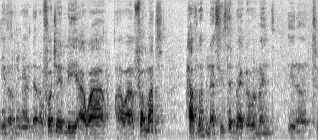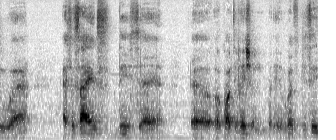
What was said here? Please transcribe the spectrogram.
you know, and then unfortunately, our, our farmers have not been assisted by government, you know, to uh, exercise this uh, uh, cultivation. Uh, Because you see,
